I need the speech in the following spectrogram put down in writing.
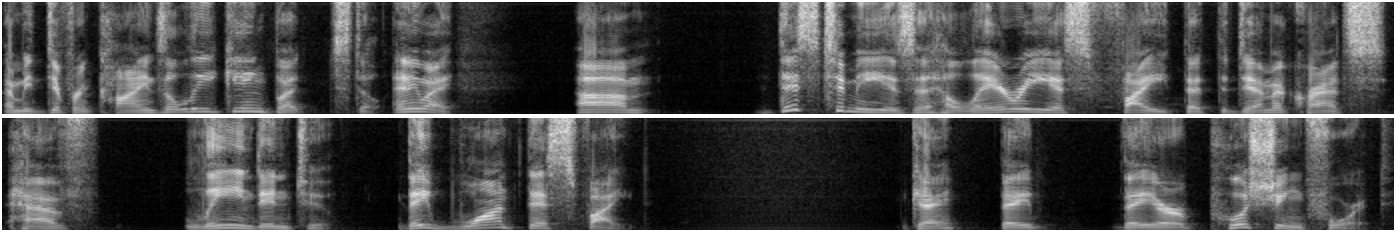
I mean, different kinds of leaking, but still. Anyway, um, this to me is a hilarious fight that the Democrats have leaned into. They want this fight. Okay, they they are pushing for it.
